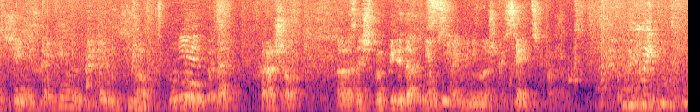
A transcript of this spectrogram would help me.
в течение нескольких минут, никто не сделал. Ну, долго, да? Хорошо. Э, Значит, мы передохнем с вами немножко. Сядьте, пожалуйста.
